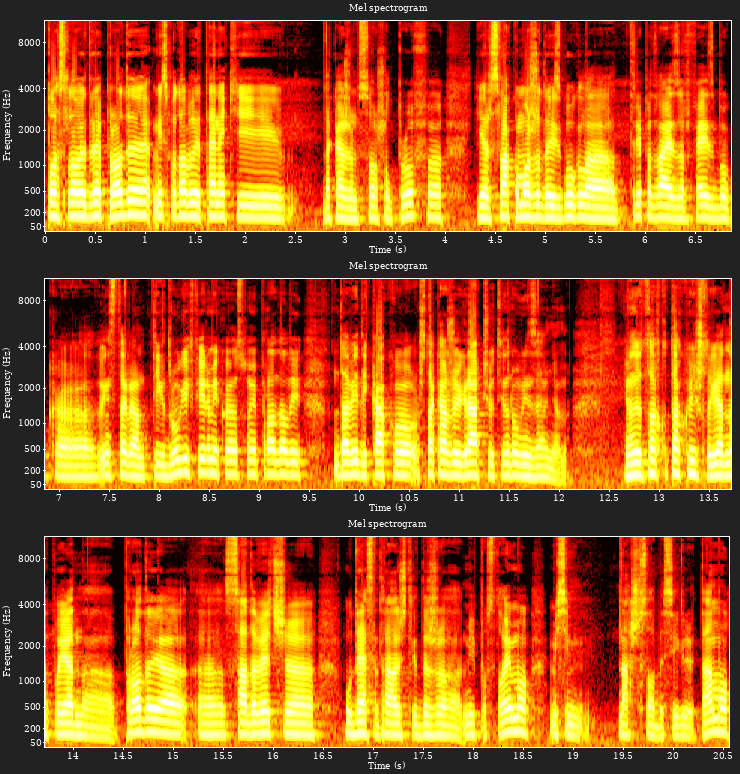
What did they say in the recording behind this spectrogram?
posle ove dve prodaje mi smo dobili taj neki da kažem social proof, jer svako može da izgoogla TripAdvisor, Facebook, Instagram tih drugih firmi kojima smo mi prodali, da vidi kako, šta kažu igrači u tim drugim zemljama. I onda je tako, tako išlo jedna po jedna prodaja, uh, sada već uh, u deset različitih država mi postojimo, mislim, naše sobe se igraju tamo.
